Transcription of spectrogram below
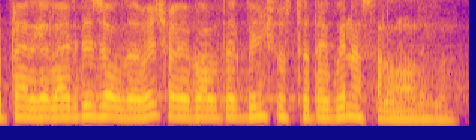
আপনার গ্যালারিতে চলে যাবে। সবাই ভালো থাকবেন সুস্থ থাকবেন। আসসালামু আলাইকুম।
